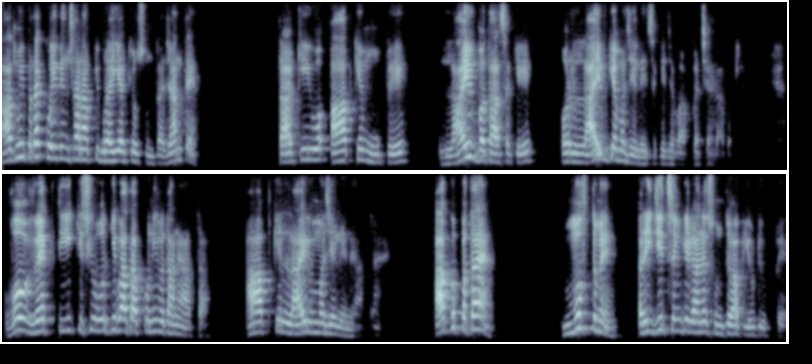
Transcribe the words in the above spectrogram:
आदमी पता कोई भी इंसान आपकी बुराइयाँ क्यों सुनता है, जानते हैं? ताकि वो आपके मुँह पे लाइव बता सके और लाइव के मज़े ले सके जब आपका चेहरा बदले। वो व्यक्ति किसी और की बात आपको नहीं बताने आता, आपके लाइव मज़े लेने आता है। आपको पता है, मुफ़्त में अरिजीत सिंह के गाने सुनते हो आप यूट्यूब पे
